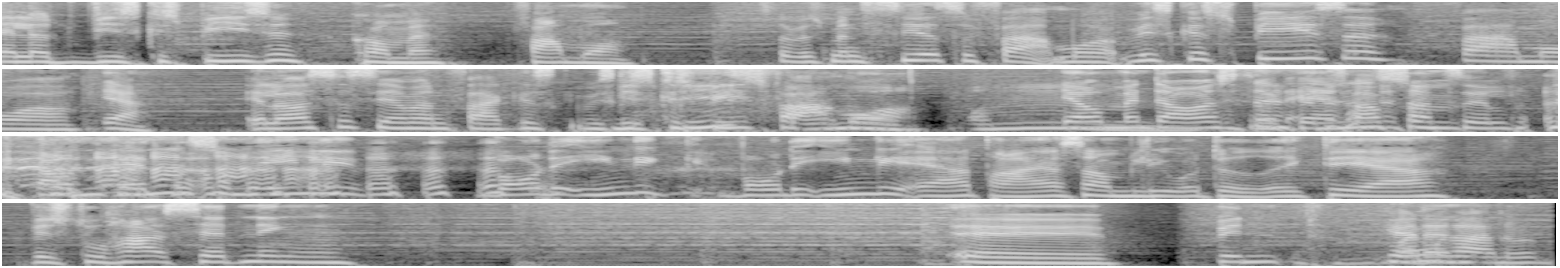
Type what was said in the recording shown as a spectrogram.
Eller vi skal spise, komma, farmor. så hvis man siger til farmor, vi skal spise farmor, Ja. eller også så siger man faktisk, vi skal, Vi skal spise farmor. Mm. Jo, men der er også den Den anden, som, til. Der er den anden, som egentlig, hvor det egentlig, hvor det egentlig er, drejer sig om liv og død, ikke? Det er, hvis du har sætningen... Øh, ben, hvordan? Henret.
